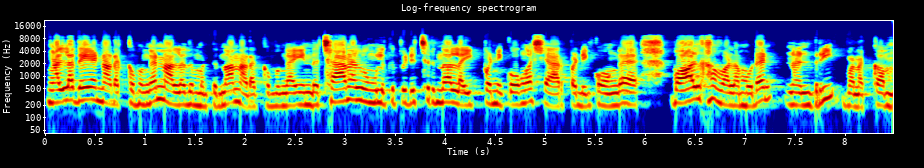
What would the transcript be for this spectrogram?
நல்லதே நடக்குமுங்க. நல்லது மட்டும்தான் நடக்குமுங்க. இந்த சேனல் உங்களுக்கு பிடிச்சிருந்தா லைக் பண்ணிக்கோங்க ஷேர் பண்ணிக்கோங்க. வாழ்க வளமுடன். நன்றி வணக்கம்.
